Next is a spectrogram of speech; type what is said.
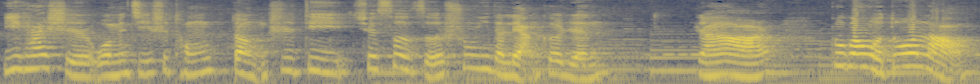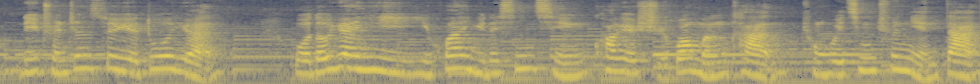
一开始我们即是同等质地却色泽殊异的两个人，然而不管我多老，离纯真岁月多远。我都愿意以欢愉的心情跨越时光门槛，重回青春年代，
